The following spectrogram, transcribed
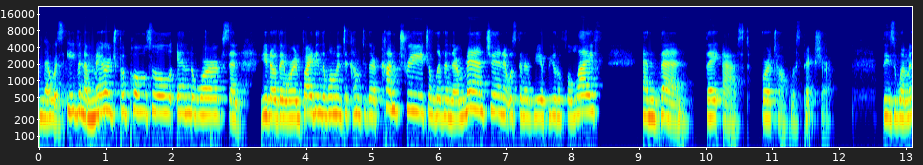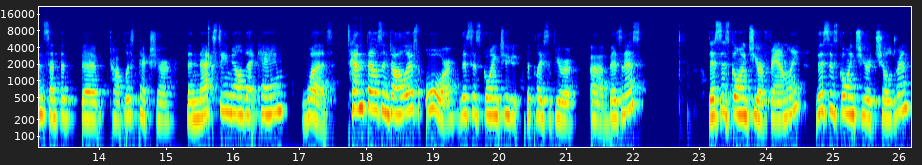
And there was even a marriage proposal in the works. And, you know, they were inviting the woman to come to their country to live in their mansion. It was going to be a beautiful life. And then they asked for a topless picture. These women sent the, the topless picture. The next email that came was $10,000 or this is going to the place of your uh, business. This is going to your family. This is going to your children.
